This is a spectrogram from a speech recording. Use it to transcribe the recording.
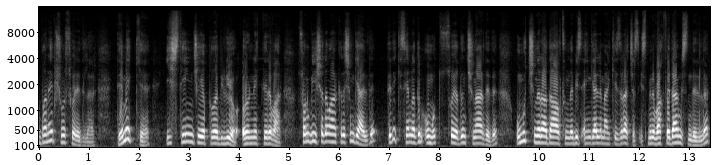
Bana hep şunu söylediler. Demek ki isteyince yapılabiliyor. Örnekleri var. Sonra bir iş adamı arkadaşım geldi. Dedi ki senin adın Umut, soyadın Çınar dedi. Umut Çınar adı altında biz engelli merkezleri açacağız. İsmini vakfeder misin dediler.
